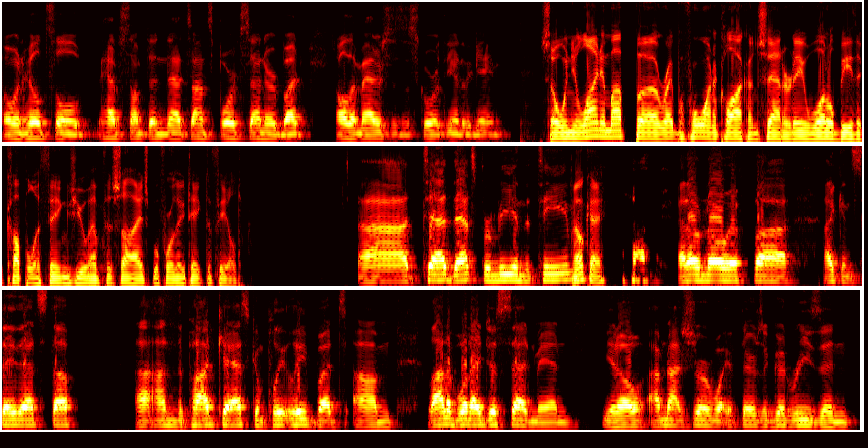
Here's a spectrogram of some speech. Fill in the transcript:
Owen Hiltz will have something that's on Sports Center, but all that matters is the score at the end of the game. So when you line them up uh, right before one o'clock on Saturday, what'll be the couple of things you emphasize before they take the field? Uh, Ted, that's for me and the team. Okay. I don't know if uh, I can say that stuff uh, on the podcast completely, but um, a lot of what I just said, man, you know, I'm not sure what, if there's a good reason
